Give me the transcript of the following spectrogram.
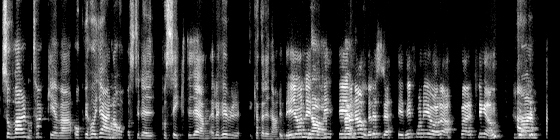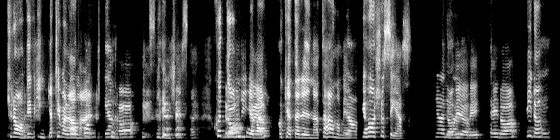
Så varmt tack Eva och vi hör gärna Ja. av oss till dig på sikt igen, eller hur Katarina? Det gör ni, Ja, det, det gör ni alldeles rätt i. Det får ni göra, verkligen. Varmt Kram, vi vinkar till varandra här. En Ja. Sköt om Eva er. och Katarina, ta hand om er. Ja. Vi hörs och ses. Ja, det ja, gör det vi. gör vi. Hej då. Hej då!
